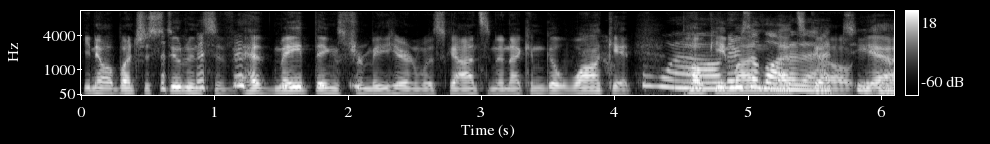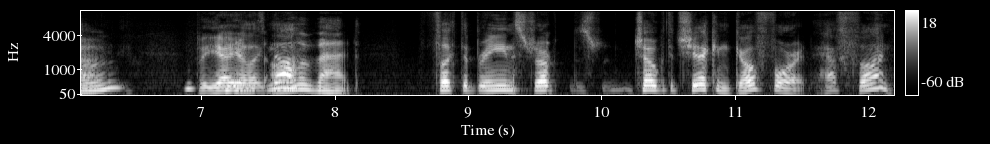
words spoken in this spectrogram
you know a bunch of students have, have made things for me here in Wisconsin and I can go walk it. Wow, Pokemon, there's a lot let's of that go. Too. Yeah, but yeah, you're like no. all of that. Flick the bean, stroke, choke the chicken, go for it, have fun.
